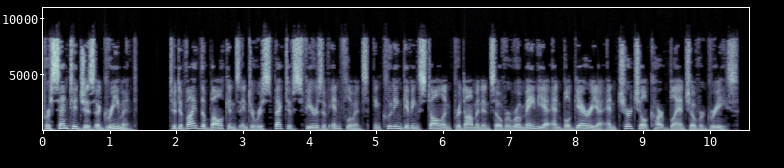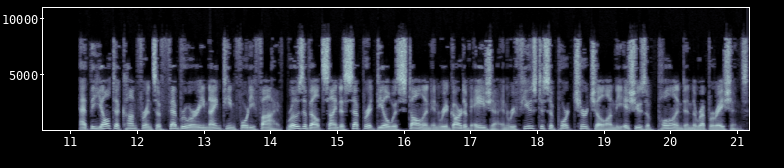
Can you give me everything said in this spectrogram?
«percentages agreement» to divide the Balkans into respective spheres of influence, including giving Stalin predominance over Romania and Bulgaria and Churchill carte blanche over Greece. At the Yalta Conference of February 1945, Roosevelt signed a separate deal with Stalin in regard of Asia and refused to support Churchill on the issues of Poland and the reparations.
